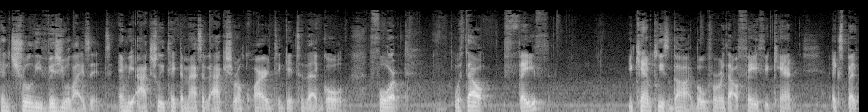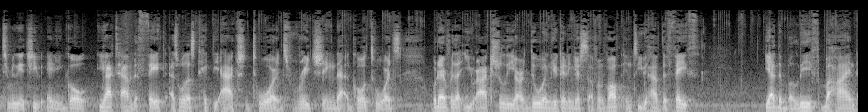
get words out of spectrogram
can truly visualize it and we actually take the massive action required to get to that goal. For without faith, you can't please God, but for without faith, you can't expect to really achieve any goal. You have to have the faith as well as take the action towards reaching that goal, towards whatever that you actually are doing, you're getting yourself involved into. You have the faith, you have the belief behind,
